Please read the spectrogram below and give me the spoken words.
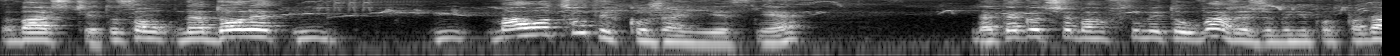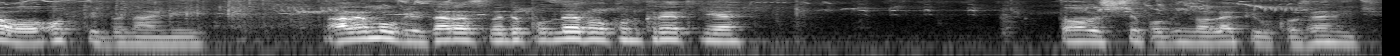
Zobaczcie, to są na dole mało co tych korzeni jest, nie? Dlatego trzeba w sumie to uważać, żeby nie podpadało, od tych bynajmniej. Ale mówię, zaraz będę podlewał konkretnie. To już się powinno lepiej ukorzenić.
